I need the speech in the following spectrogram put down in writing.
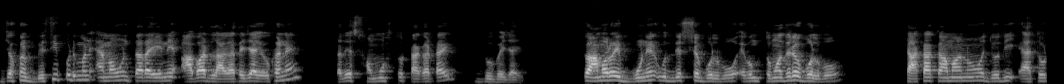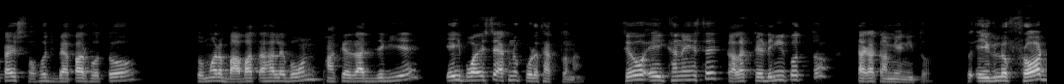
যখন বেশি পরিমাণ অ্যামাউন্ট তারা এনে আবার লাগাতে যায় ওখানে, তাদের সমস্ত টাকাটাই ডুবে যায়। তো আমার ওই বোনের উদ্দেশ্যে বলব এবং তোমাদেরও বলব, টাকা কামানো যদি এতটাই সহজ ব্যাপার হতো, তোমার বাবা তাহলে বোন ফাঁকের রাজ্যে গিয়ে এই বয়সে এখনও পড়ে থাকতো না। সেও এইখানে এসে কালার ট্রেডিংই করতো, টাকা কামিয়ে নিত। তো এইগুলো ফ্রড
